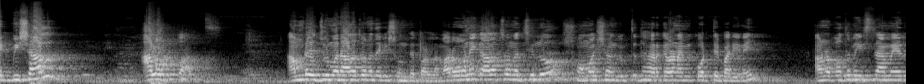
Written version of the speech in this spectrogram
এক বিশাল আলোকপাত। আমরা জুমার আলোচনা থেকে শুনতে পারলাম। আর অনেক আলোচনা ছিল, সময় সংক্ষিপ্ত থাকার কারণে আমি করতে পারি নাই। আমরা প্রথমে ইসলামের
